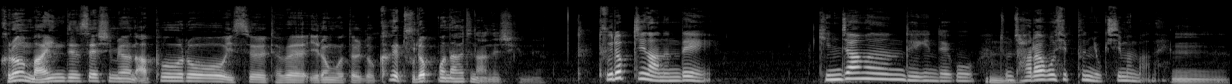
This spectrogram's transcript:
그런 마인드셋이면 앞으로 있을 대회 이런 것들도 크게 두렵거나 하진 않으시겠네요. 두렵진 않은데 긴장은 되긴 되고 음. 좀 잘하고 싶은 욕심은 많아요. 음.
